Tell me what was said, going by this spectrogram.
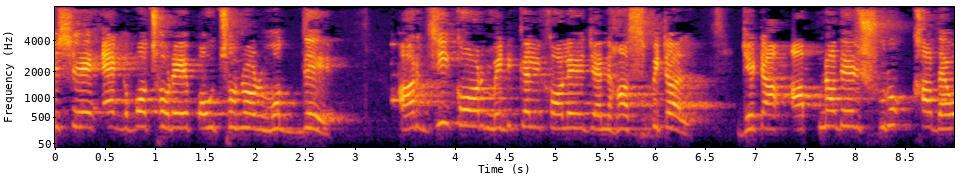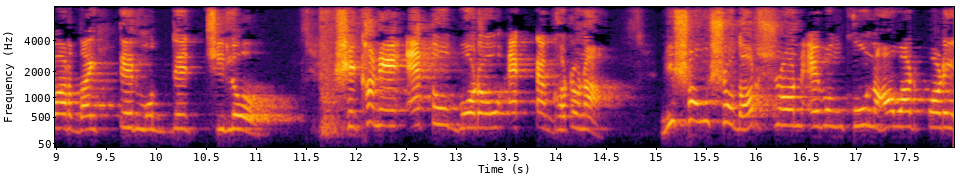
এসে এক বছরে পৌঁছানোর মধ্যে RG Kar medical college and hospital, যেটা আপনাদের সুরক্ষা দেওয়ার দায়িত্বের মধ্যে ছিল, সেখানে এত বড় একটা ঘটনা। নৃশংস ধর্ষণ এবং খুন হওয়ার পরে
